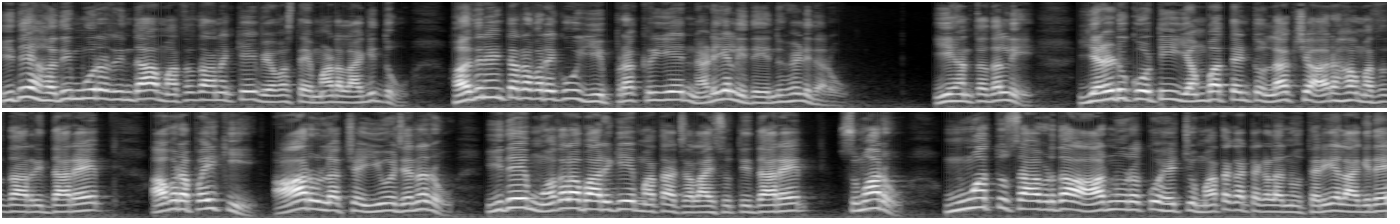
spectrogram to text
ಇದೇ ಹದಿಮೂರರಿಂದ ಮತದಾನಕ್ಕೆ ವ್ಯವಸ್ಥೆ ಮಾಡಲಾಗಿದ್ದು, ಹದಿನೆಂಟರವರೆಗೂ ಈ ಪ್ರಕ್ರಿಯೆ ನಡೆಯಲಿದೆ ಎಂದು ಹೇಳಿದರು. ಈ ಹಂತದಲ್ಲಿ ಎರಡು ಕೋಟಿ ಎಂಬತ್ತೆಂಟು ಲಕ್ಷ ಅರ್ಹ ಮತದಾರರಿದ್ದಾರೆ. ಅವರ ಪೈಕಿ ಆರು ಲಕ್ಷ ಯುವಜನರು ಇದೇ ಮೊದಲ ಬಾರಿಗೆ ಮತ ಚಲಾಯಿಸುತ್ತಿದ್ದಾರೆ. ಸುಮಾರು ಮೂವತ್ತು ಸಾವಿರದ ಆರುನೂರಕ್ಕೂ ಹೆಚ್ಚು ಮತಗಟ್ಟೆಗಳನ್ನು ತೆರೆಯಲಾಗಿದೆ.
